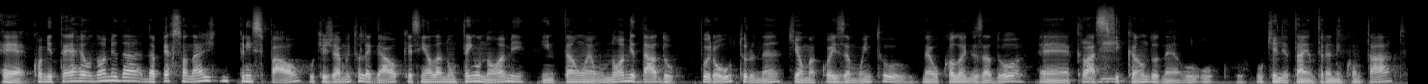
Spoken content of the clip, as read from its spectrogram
é, Come Terra é o nome da, da personagem principal, o que já é muito legal, porque assim, ela não tem um nome, então é um nome dado por outro, né? Que é uma coisa muito, né? O colonizador é, classificando, uhum. né? O, o, o que ele está entrando em contato.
